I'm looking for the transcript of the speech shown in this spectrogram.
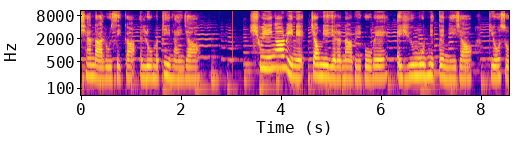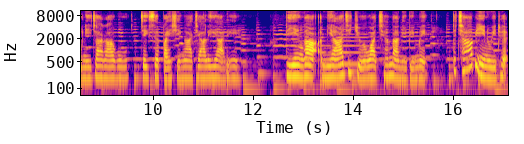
ချမ်းသာလူစိတ်ကအလိုမပြေနိုင်ကြောင်း ရွှေရင်းကားတွေနဲ့ကြောင်မြရတနာတွေကိုပဲအယူမှုနှစ်သက်နေကြောင်းပြောဆိုနေကြတာကိုကျိတ်ဆက်ပိုင်ရှင်ကကြားလိုက်ရတယ်။ဘီရင်ကအများကြီးကြွယ်ဝချမ်းသာနေပေမဲ့တခြားဘီရင်တွေထက်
